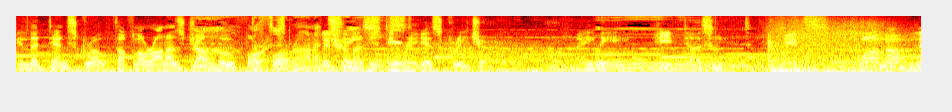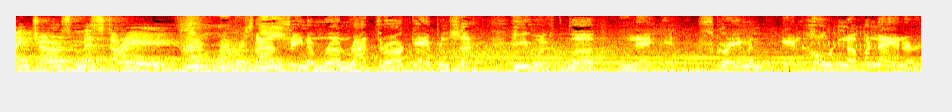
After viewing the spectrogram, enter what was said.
in the dense growth of Florana's Jambu forest Florana lives a tree beast. mysterious creature. Or maybe he doesn't. It's one of Nature's Mysteries. I don't remember his name. I name. seen him run right through our camping site. He was buck naked, screaming and holding a banana.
